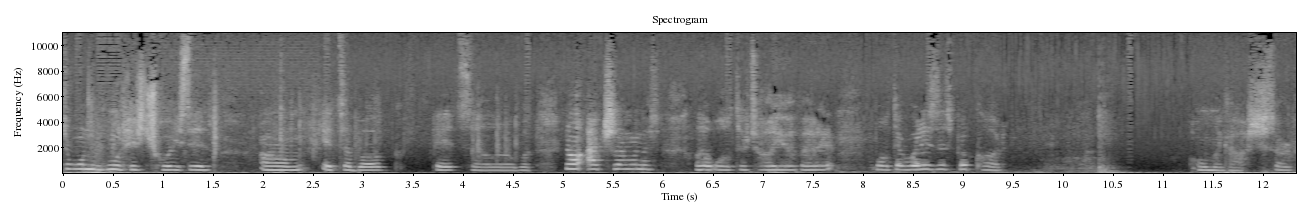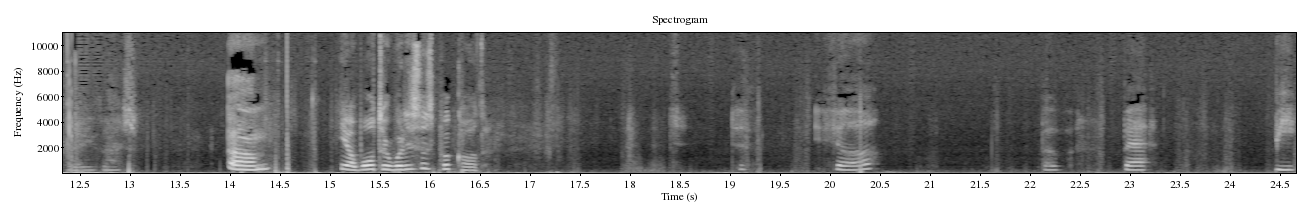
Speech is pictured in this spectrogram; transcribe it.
Guys are wondering what his choice is, um, it's a book. It's a little book. No, actually, I'm gonna let Walter tell you about it. Walter, what is this book called? Oh my gosh, sorry for that, you guys. Um, yeah, Walter, what is this book called? The b b b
